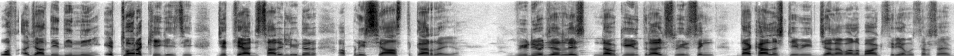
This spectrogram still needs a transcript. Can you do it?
ਉਸ ਆਜ਼ਾਦੀ ਦੀ ਨੀਂਹ ਇੱਥੋਂ ਰੱਖੀ ਗਈ ਸੀ, ਜਿੱਥੇ ਅੱਜ ਸਾਰੇ ਲੀਡਰ ਆਪਣੀ ਸਿਆਸਤ ਕਰ ਰਹੇ ਆ। ਵੀਡੀਓ ਜਰਨਲਿਸਟ ਨਵਕੀਰਤ ਨਾਲ ਜਸਵੀਰ ਸਿੰਘ, ਦਾ ਖਾਲਸ ਟੀਵੀ ਜਲਿਆਂਵਾਲਾ ਬਾਗ, ਸ੍ਰੀ ਅੰਮ੍ਰਿਤਸਰ ਸਾਹਿਬ।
